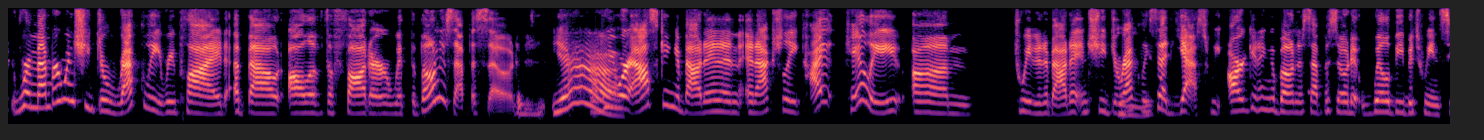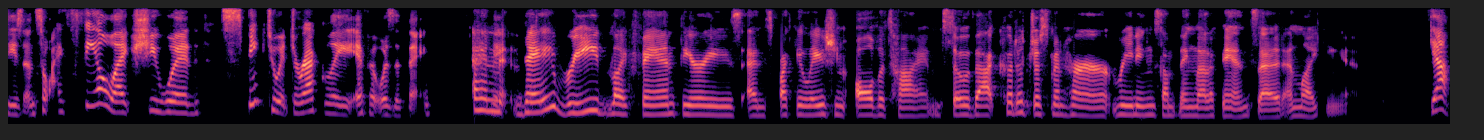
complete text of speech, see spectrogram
remember when she directly replied about all of the fodder with the bonus episode. Yeah. We were asking about it and and actually Ky- Kaylee um tweeted about it and she directly mm-hmm. said, "Yes, we are getting a bonus episode. It will be between seasons." So I feel like she would speak to it directly if it was a thing. And they read like fan theories and speculation all the time. So that could have just been her reading something that a fan said and liking it. Yeah,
